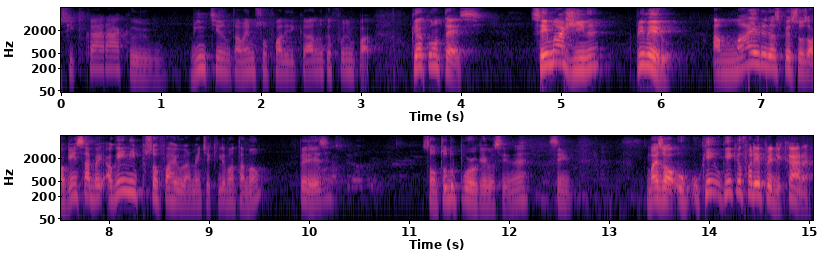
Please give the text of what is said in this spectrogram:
Se caraca, eu, 20 anos tá mesmo sofá de casa, nunca foi limpado. O que acontece? Você imagina, primeiro, a maioria das pessoas, alguém sabe, alguém limpa o sofá regularmente aqui, levanta a mão, beleza? São tudo porco aí vocês, né? Sim. Mas ó, o, o que, o que eu falei pra ele? Cara,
